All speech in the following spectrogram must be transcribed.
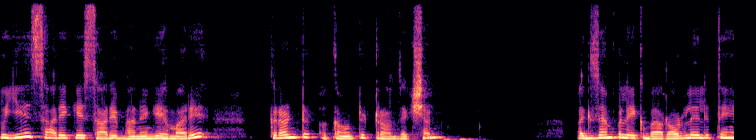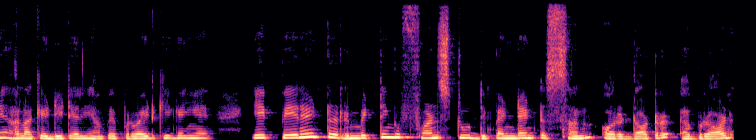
तो ये सारे के सारे बनेंगे हमारे करंट अकाउंट ट्रांजैक्शन एग्ज़ाम्पल एक बार और ले लेते हैं, हालाँकि डिटेल यहाँ पे प्रोवाइड की गई है। A parent remitting funds to dependent son और daughter abroad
